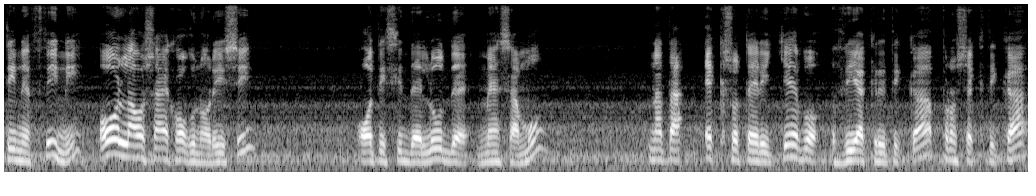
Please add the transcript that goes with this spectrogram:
την ευθύνη όλα όσα έχω γνωρίσει ότι συντελούνται μέσα μου να τα εξωτερικεύω διακριτικά, προσεκτικά,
